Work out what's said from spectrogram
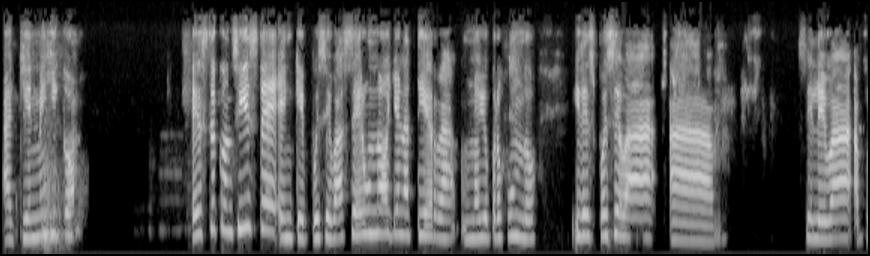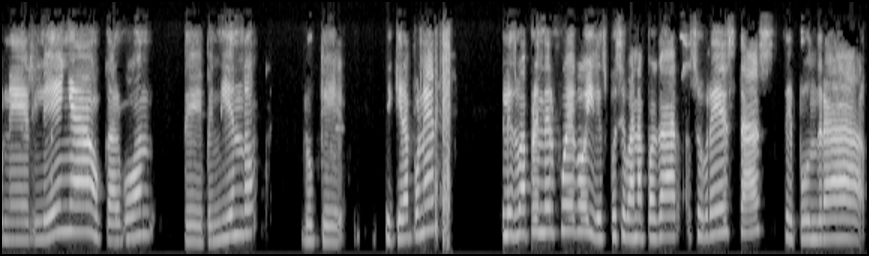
aquí en México. Esto consiste en que pues se va a hacer un hoyo en la tierra, un hoyo profundo, y después se va a, se le va a poner leña o carbón, dependiendo lo que se quiera poner. Les va a prender fuego y después se van a apagar. Sobre estas se pondrá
